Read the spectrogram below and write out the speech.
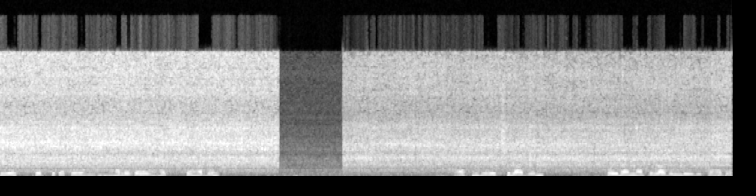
দিয়ে সবজিটাকে ভালো করে ভাজতে হবে। এখন দিয়ে দিচ্ছি লবণ। পরিমাণ মতো লবণ দিয়ে দিতে হবে।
